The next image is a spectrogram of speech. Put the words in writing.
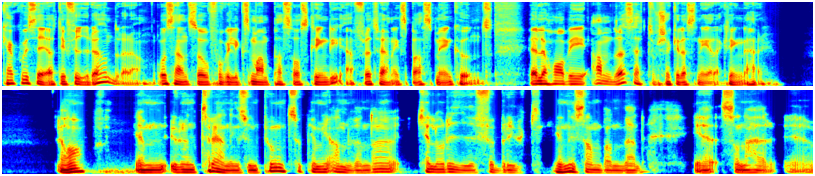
kanske vi säger att det är 400 då. och sen så får vi liksom anpassa oss kring det för ett träningspass med en kund. Eller har vi andra sätt att försöka resonera kring det här? Ja, um, ur en träningssynpunkt så kan vi använda kaloriförbrukningen i samband med eh, sådana här eh,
